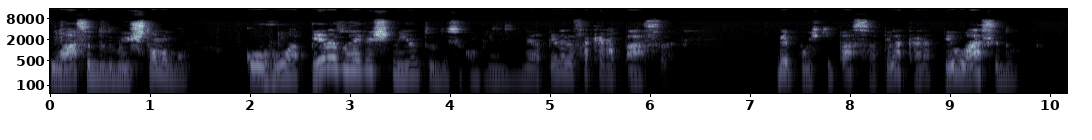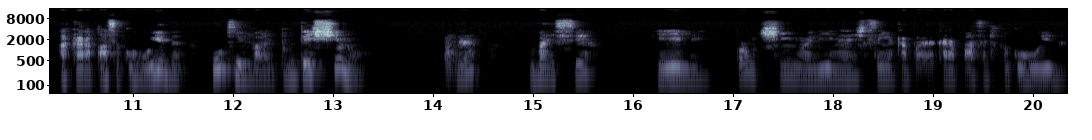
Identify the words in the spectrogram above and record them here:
o ácido do meu estômago corroa apenas o revestimento desse comprimido, né? apenas essa carapaça. Depois que passar pela cara, pelo ácido, a carapaça corroída, o que vai para o intestino né? vai ser ele prontinho ali, né? sem a carapaça que foi corroída,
